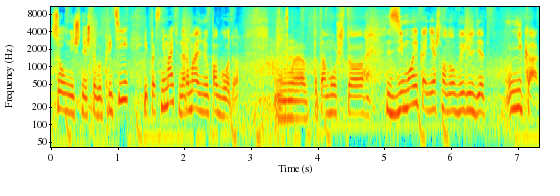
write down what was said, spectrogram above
солнечный, чтобы прийти и поснимать в нормальную погоду, э, потому что зимой, конечно, оно выглядит никак.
